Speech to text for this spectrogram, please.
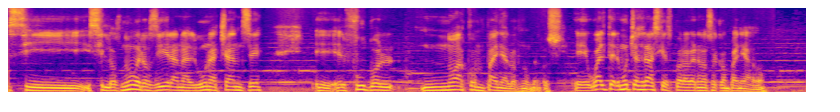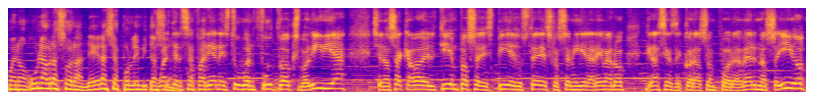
si, si los números dieran alguna chance, eh, el fútbol no acompaña los números. Eh, Walter, muchas gracias por habernos acompañado. Bueno, un abrazo grande, gracias por la invitación. Walter Zafarian estuvo en Footbox Bolivia, se nos ha acabado el tiempo, se despide de ustedes José Miguel Arevalo, gracias de corazón por habernos seguido,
